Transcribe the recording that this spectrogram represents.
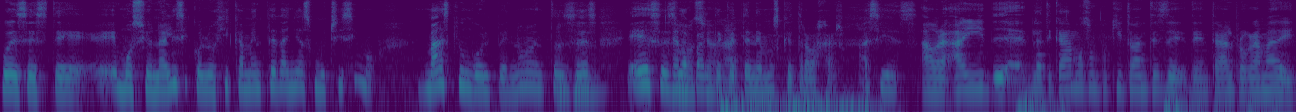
pues este emocional y psicológicamente dañas muchísimo más que un golpe, ¿no? Entonces, uh -huh. esa es Emocional. la parte que tenemos que trabajar, así es. Ahora, ahí de, platicábamos un poquito antes de, de entrar al programa de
